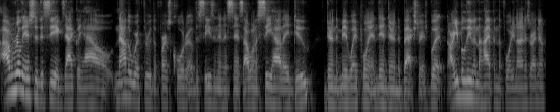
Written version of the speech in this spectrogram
I'm really interested to see exactly how now that we're through the first quarter of the season in a sense, I want to see how they do during the midway point and then during the backstretch. But are you believing the hype in the 49ers right now?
